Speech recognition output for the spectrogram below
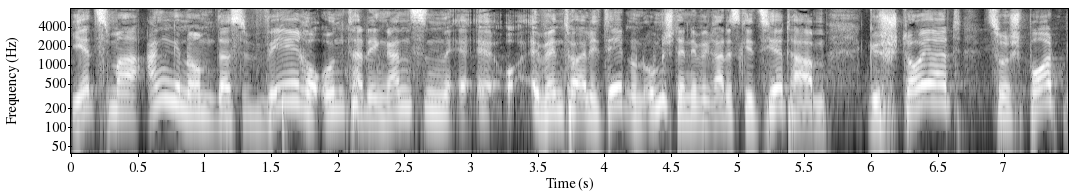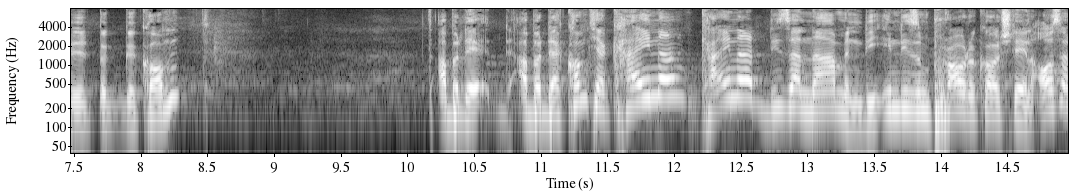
jetzt mal angenommen, das wäre unter den ganzen äh, äh, Eventualitäten und Umständen, die wir gerade skizziert haben, gesteuert zur Sportbild gekommen. Aber, der, aber da kommt ja keiner, keiner dieser Namen, die in diesem Protocol stehen, außer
